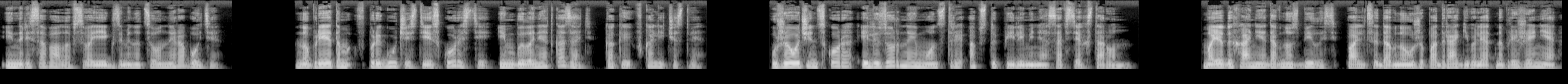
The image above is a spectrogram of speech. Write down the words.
и нарисовала в своей экзаменационной работе но при этом в прыгучести и скорости им было не отказать, как и в количестве. Уже очень скоро иллюзорные монстры обступили меня со всех сторон. Мое дыхание давно сбилось, пальцы давно уже подрагивали от напряжения,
